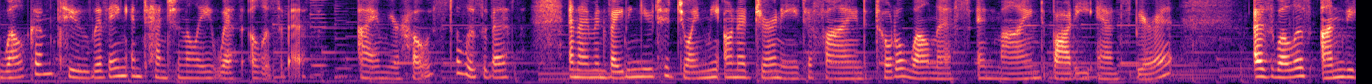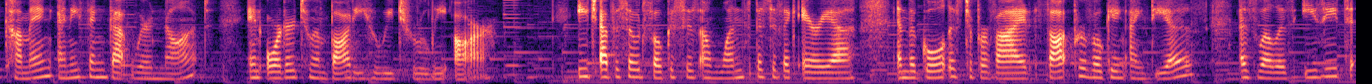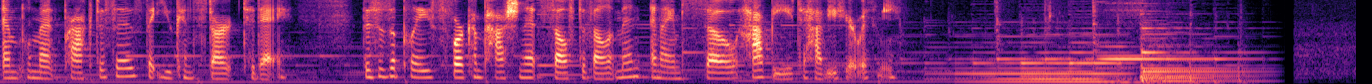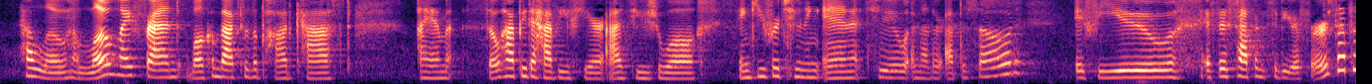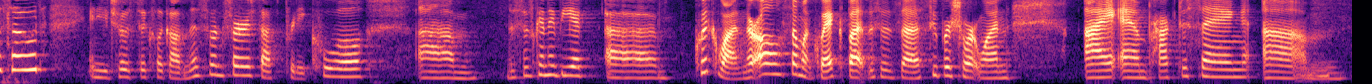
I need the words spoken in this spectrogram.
Welcome to Living Intentionally with Elizabeth. I am your host, Elizabeth, and I'm inviting you to join me on a journey to find total wellness in mind, body, and spirit, as well as unbecoming anything that we're not in order to embody who we truly are. Each episode focuses on one specific area, and the goal is to provide thought provoking ideas as well as easy to implement practices that you can start today. This is a place for compassionate self development, and I am so happy to have you here with me. Hello, hello, my friend. Welcome back to the podcast. I am so happy to have you here as usual. Thank you for tuning in to another episode. If you if this happens to be your first episode and you chose to click on this one first, that's pretty cool. Um, this is going to be a, a quick one. They're all somewhat quick, but this is a super short one. I am practicing um,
